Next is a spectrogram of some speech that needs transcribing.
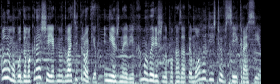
Коли ми будемо краще, як не в 20 років, ніжний вік. Ми вирішили показати молодість у всій красі.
